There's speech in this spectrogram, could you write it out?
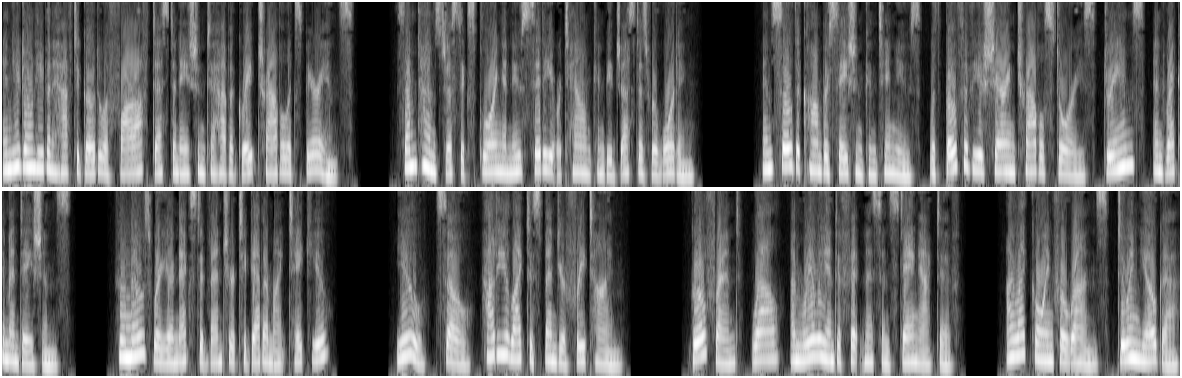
And you don't even have to go to a far-off destination to have a great travel experience. Sometimes just exploring a new city or town can be just as rewarding. And so the conversation continues, with both of you sharing travel stories, dreams, and recommendations. Who knows where your next adventure together might take you? You, so, how do you like to spend your free time? Girlfriend, well, I'm really into fitness and staying active. I like going for runs, doing yoga,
